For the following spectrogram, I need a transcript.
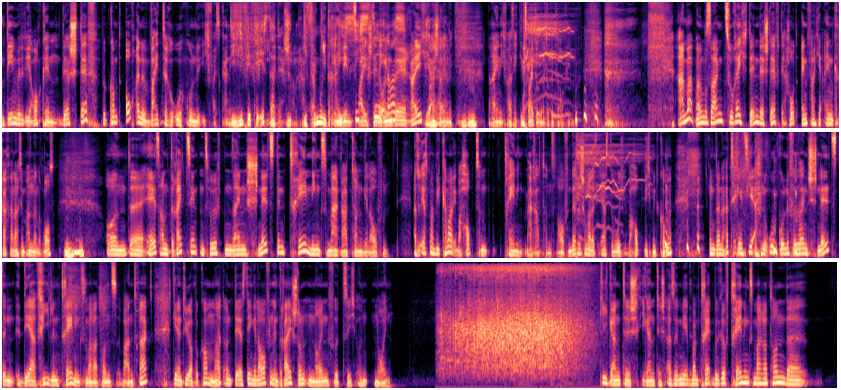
Den werdet ihr auch kennen. Der Steff bekommt auch eine weitere Urkunde. Ich weiß gar nicht. Die wievielte ist das? Die, die 35. In den zweistelligen Bereich ja, wahrscheinlich. Ja. Mhm. Nein, ich weiß nicht. Die zweite oder dritte auf jeden Fall. Aber man muss sagen, zu Recht, denn der Steff, der haut einfach hier einen Kracher nach dem anderen raus. Mhm. Und äh, er ist am 13.12. seinen schnellsten Trainingsmarathon gelaufen. Also erstmal, wie kann man überhaupt zum Training Marathons laufen? Das ist schon mal das erste, wo ich überhaupt nicht mitkomme. Und dann hat er jetzt hier eine Urkunde für seinen schnellsten der vielen Trainingsmarathons beantragt, die er natürlich auch bekommen hat. Und der ist den gelaufen in drei Stunden 49 und 9. Gigantisch, gigantisch. Also mir beim Tra Begriff Trainingsmarathon, da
